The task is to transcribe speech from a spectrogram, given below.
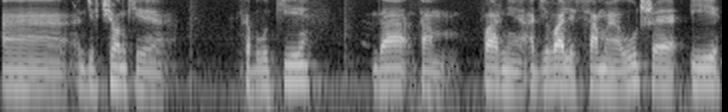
э, девчонки каблуки, да, там парни одевались самое лучшее и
